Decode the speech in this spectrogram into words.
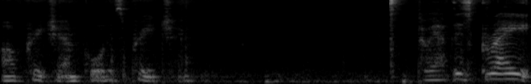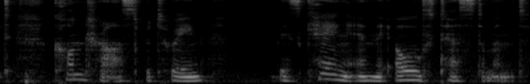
are preaching and Paul is preaching. So we have this great contrast between this king in the Old Testament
